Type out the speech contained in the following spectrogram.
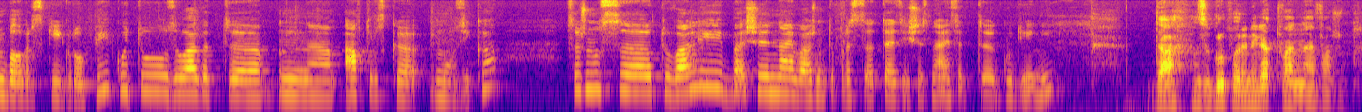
български групи, които залагат на авторска музика. Всъщност, това ли беше най-важното през тези 16 години? Да, за група Ренегат това е най-важното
